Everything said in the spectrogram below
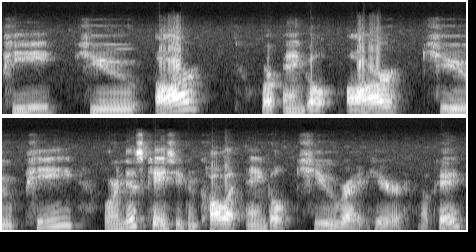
PQR or angle RQP, or in this case, you can call it angle Q right here, okay?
